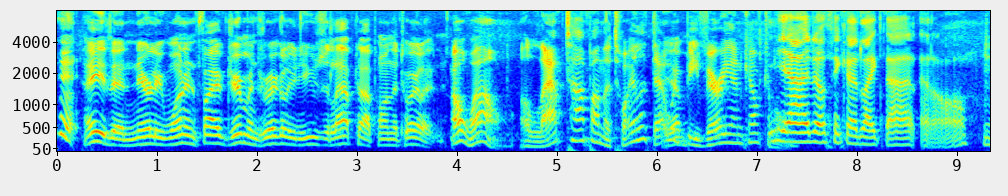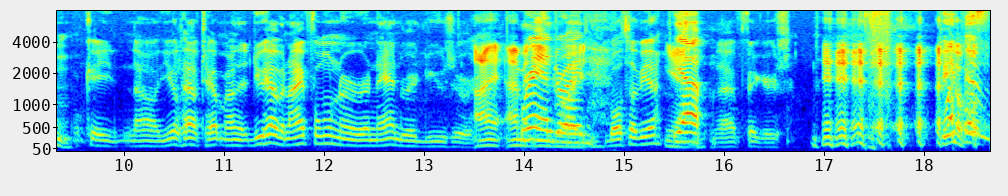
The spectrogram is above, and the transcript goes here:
Hey, then nearly one in five Germans regularly use a laptop on the toilet. Oh wow, a laptop on the toilet? That would be very uncomfortable. Yeah, I don't think I'd like that at all. Hmm. Okay, now you'll have to help me on that. Do you have an iPhone or an Android user? I, I'm We're an Android. Android. Both of you? Yeah. Yep. That figures. What does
